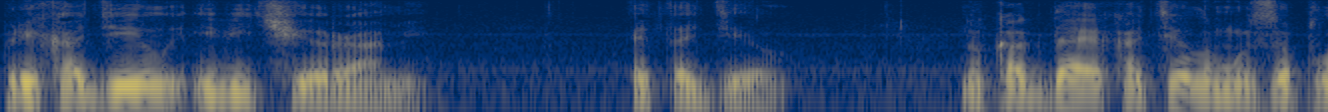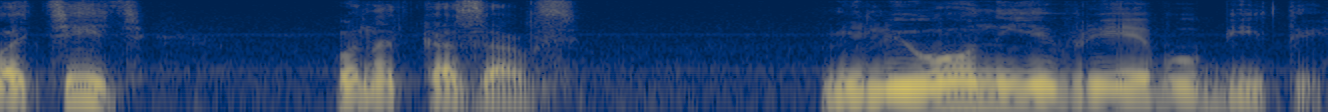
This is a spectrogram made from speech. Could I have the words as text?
приходил и вечерами это делал. Но когда я хотел ему заплатить, он отказался. Миллионы евреев убиты,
